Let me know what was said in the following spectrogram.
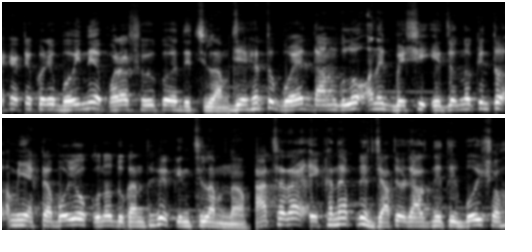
এক একটা করে বই নিয়ে পড়া শুরু করে দিচ্ছিলাম। যেহেতু বইয়ের দামগুলো অনেক বেশি, এজন্য কিন্তু আমি একটা বইও কোনো দোকান থেকে কিনছিলাম না। তাছাড়া এখানে আপনি জাতীয় রাজনীতির বই সহ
